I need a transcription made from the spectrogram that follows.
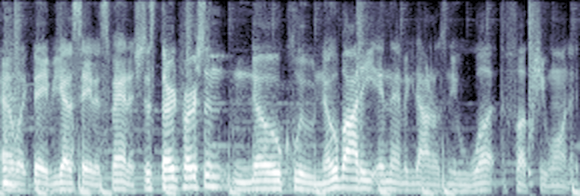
And I'm like, babe, you got to say it in Spanish. This third person, no clue. Nobody in that McDonald's knew what the fuck she wanted.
